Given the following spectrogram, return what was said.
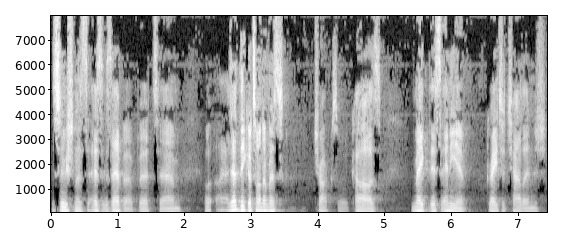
the solution as, as, as ever. But um, I don't think autonomous trucks or cars make this any greater challenge.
